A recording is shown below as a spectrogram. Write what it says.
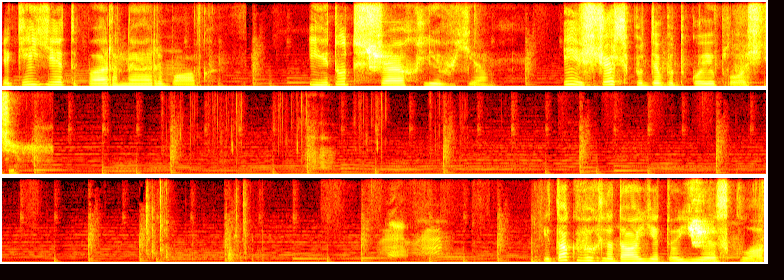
який є тепер не рибак. І тут ще хлів є. І щось по типу такої площі. І так виглядає той склад.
